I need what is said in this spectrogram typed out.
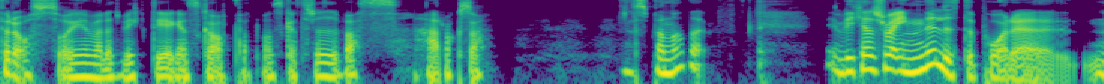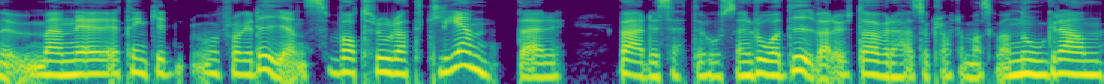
för oss och är en väldigt viktig egenskap för att man ska trivas här också. Spännande. Vi kanske var inne lite på det nu, men jag tänker fråga dig Jens, vad tror du att klienter värdesätter hos en rådgivare? Utöver det här såklart att man ska vara noggrann,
